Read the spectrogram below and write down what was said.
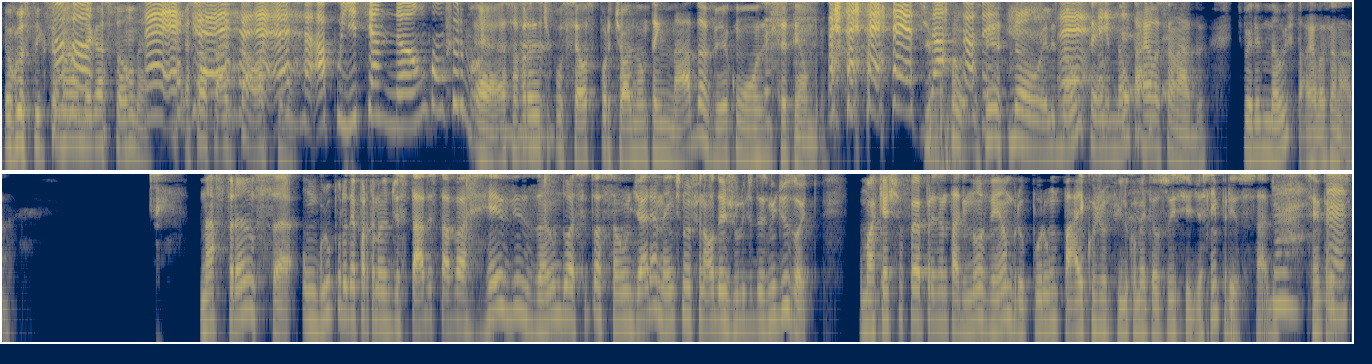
Eu gostei que isso é uma negação, né? É, é, Essa é, frase tá é, ótima. é, a polícia não confirmou. É, essa frase é tipo, o Celso Portioli não tem nada a ver com 11 de setembro. Tipo, Exatamente. não, ele não É. tem, ele não tá relacionado. Tipo, ele não está relacionado. Na França, um grupo do Departamento de Estado estava revisando a situação diariamente no final de julho de 2018. Uma queixa foi apresentada em novembro por um pai cujo filho cometeu suicídio. É sempre isso, sabe? Sempre é. isso.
